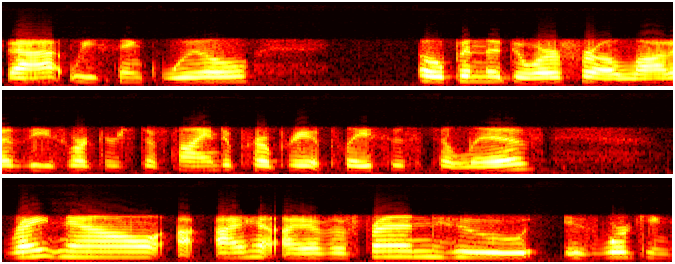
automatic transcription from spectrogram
that we think will open the door for a lot of these workers to find appropriate places to live. Right now, I, ha- I have a friend who is working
